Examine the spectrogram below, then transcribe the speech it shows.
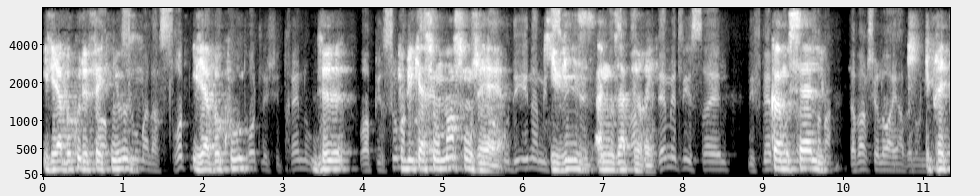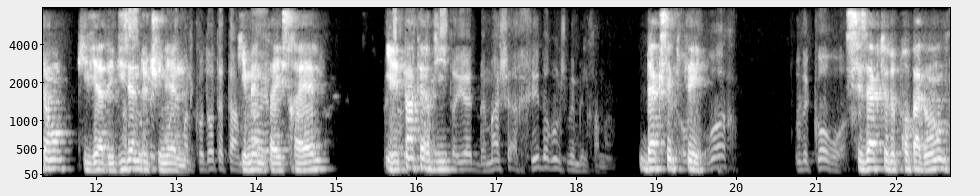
il y a beaucoup de fake news, il y a beaucoup de publications mensongères qui visent à nous apeurer, comme celle qui prétend qu'il y a des dizaines de tunnels qui mènent à Israël. Il est interdit d'accepter ces actes de propagande,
